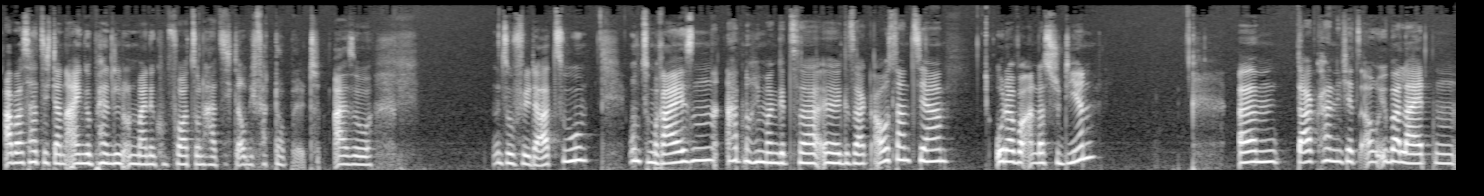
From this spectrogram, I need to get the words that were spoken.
aber es hat sich dann eingependelt und meine Komfortzone hat sich, glaube ich, verdoppelt. Also so viel dazu. Und zum Reisen hat noch jemand äh, gesagt, Auslandsjahr oder woanders studieren. Ähm, da kann ich jetzt auch überleiten.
